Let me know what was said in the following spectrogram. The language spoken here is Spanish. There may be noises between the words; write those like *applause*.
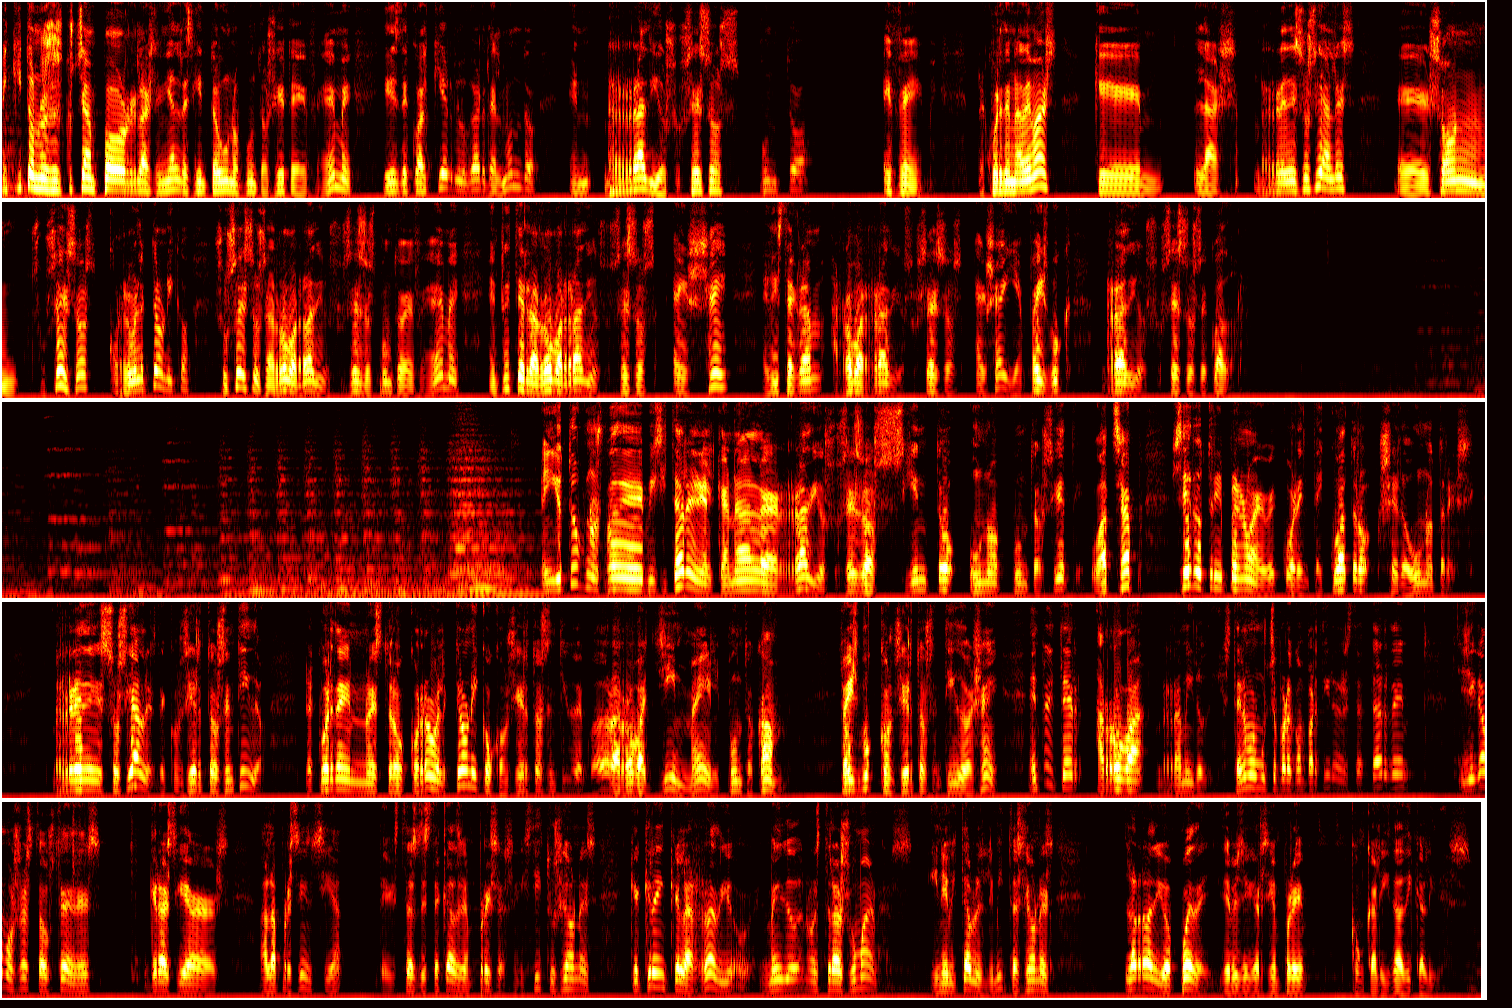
En Quito nos escuchan por la señal de 101.7 FM y desde cualquier lugar del mundo en radiosucesos.fm. Recuerden además que mm, las redes sociales eh, son sucesos, correo electrónico, sucesos arroba en Twitter arroba radiosucesos en Instagram arroba radiosucesos y en Facebook Radio Sucesos Ecuador. En YouTube nos puede visitar en el canal Radio Sucesos 101.7, WhatsApp 0999 440113. Redes sociales de Concierto Sentido. Recuerden nuestro correo electrónico concierto sentido ecuador arroba gmail.com. Facebook Concierto Sentido S. En Twitter arroba Ramiro Díaz. Tenemos mucho para compartir en esta tarde y llegamos hasta ustedes gracias a la presencia de estas destacadas empresas e instituciones que creen que la radio, en medio de nuestras humanas, inevitables limitaciones, la radio puede y debe llegar siempre con calidad y calidez.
